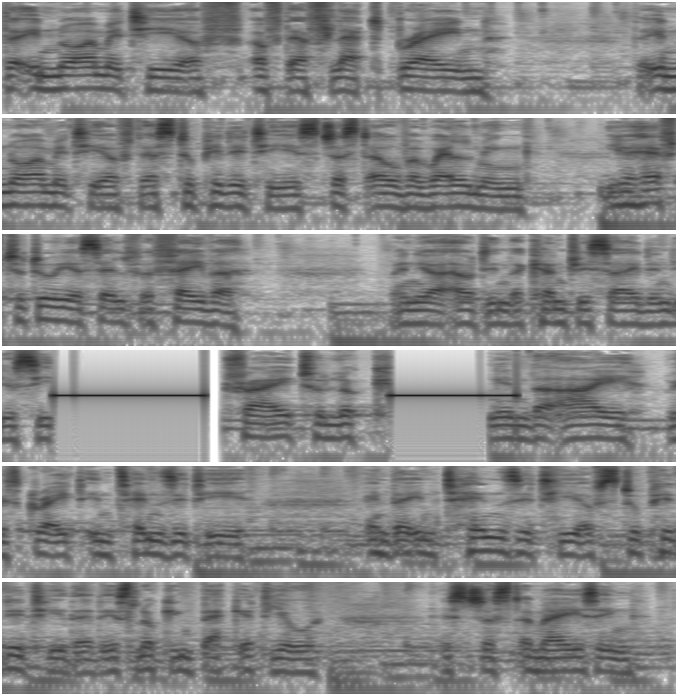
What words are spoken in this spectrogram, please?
the enormity of, of their flat brain, the enormity of their stupidity is just overwhelming. You have to do yourself a favor when you're out in the countryside and you see try to look in the eye with great intensity and the intensity of stupidity that is looking back at you is just amazing.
